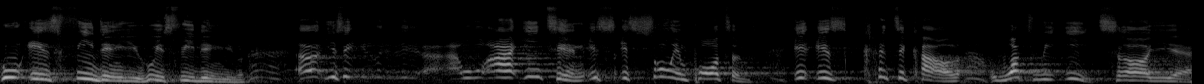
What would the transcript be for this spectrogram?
who is feeding you. Who is feeding you? Uh, you see, our eating is, is so important. It is critical what we eat. Oh, yeah.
